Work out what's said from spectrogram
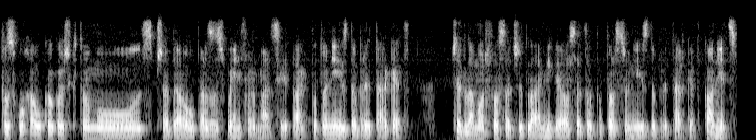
posłuchał kogoś, kto mu sprzedał bardzo złe informacje, tak, bo to nie jest dobry target. Czy dla Morfosa, czy dla Amigaosa to po prostu nie jest dobry target. Koniec.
